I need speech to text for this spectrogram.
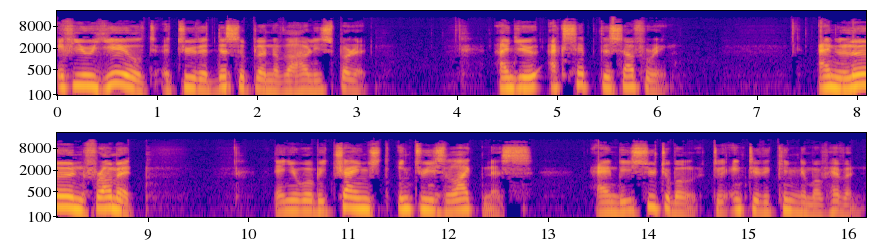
If you yield to the discipline of the Holy Spirit, and you accept the suffering, and learn from it, then you will be changed into His likeness and be suitable to enter the kingdom of heaven.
